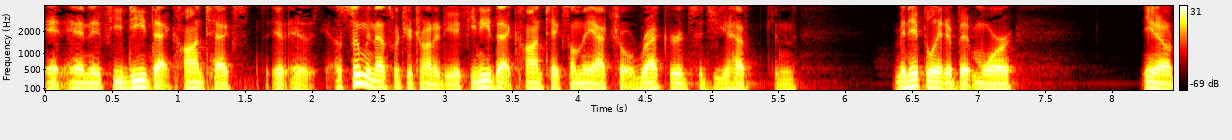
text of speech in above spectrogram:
and, and if you need that context, it, it- assuming that's what you're trying to do, if you need that context on the actual records that you have can manipulate a bit more, you know,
